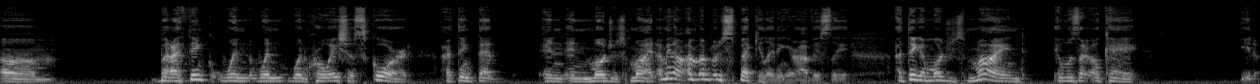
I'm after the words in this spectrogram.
Um, but I think when when when Croatia scored, I think that in in Modric's mind, I mean, I'm, I'm speculating here, obviously. I think in Modric's mind, it was like, okay, you know,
